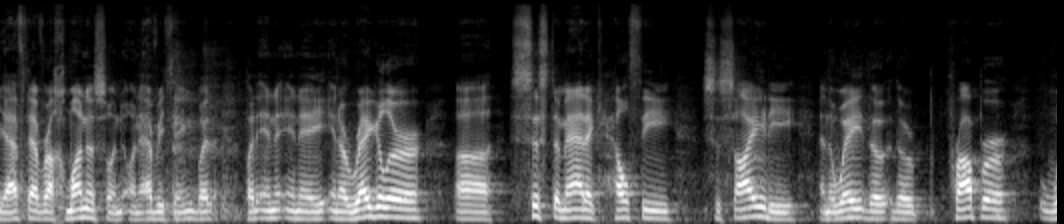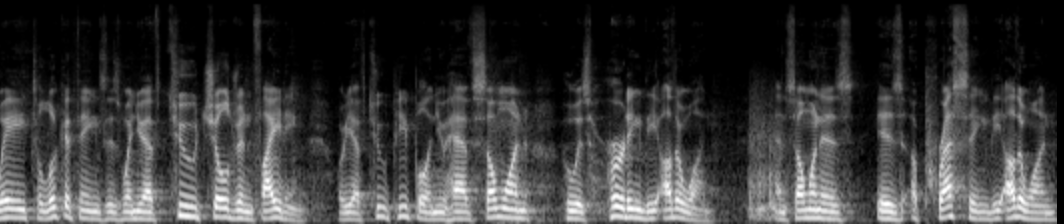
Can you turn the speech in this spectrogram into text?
you have to have rahmanas on, on everything, but but in in a in a regular uh, systematic healthy society and the way the the proper way to look at things is when you have two children fighting, or you have two people and you have someone who is hurting the other one, and someone is, is oppressing the other one,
